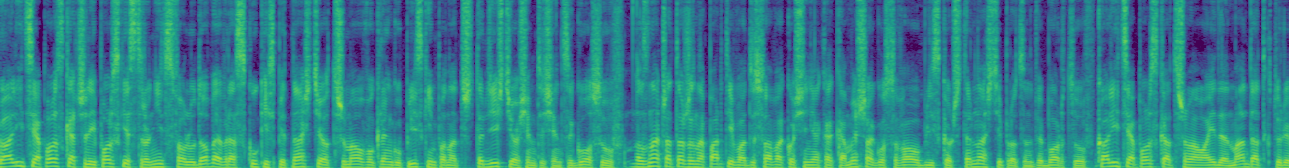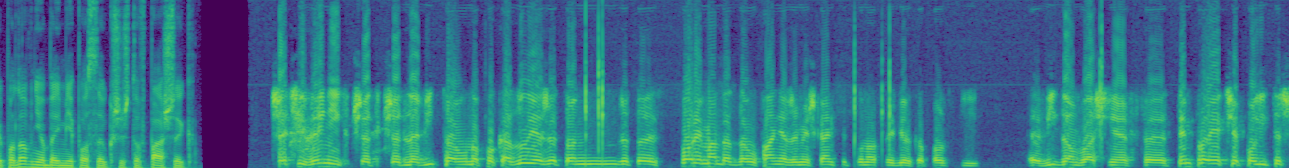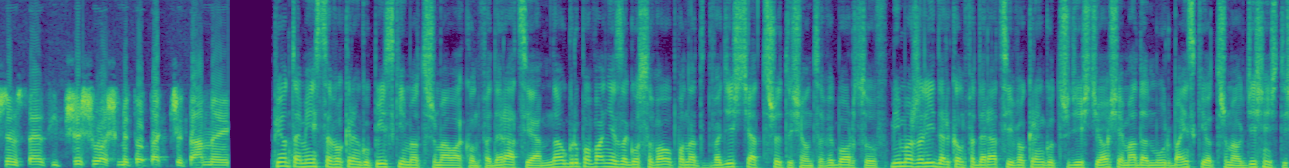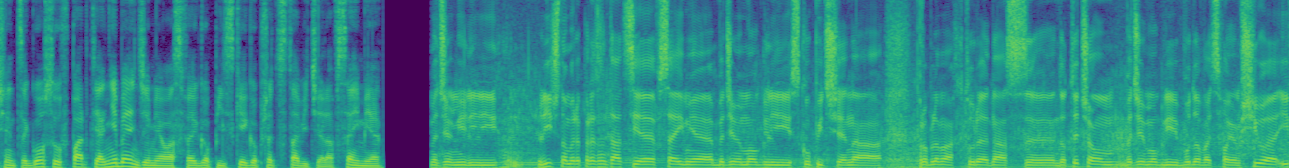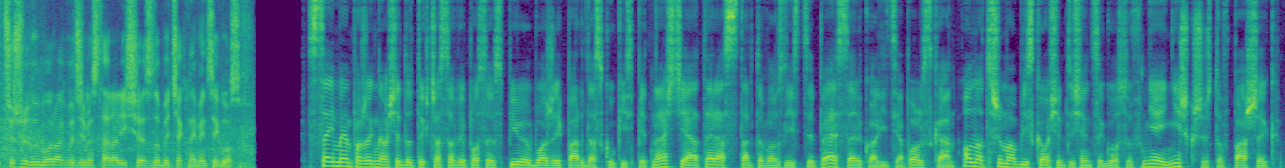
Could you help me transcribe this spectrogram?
Koalicja Polska, czyli Polskie Stronnictwo Ludowe wraz z Kukiz 15 otrzymało w okręgu pilskim ponad 48 tysięcy głosów. Oznacza to, że na partię Władysława Kosiniaka-Kamysza głosowało blisko 14% wyborców. Koalicja Polska otrzymała jeden mandat, który ponownie obejmie poseł Krzysztof Paszyk. trzeci wynik przed, przed lewicą no, pokazuje, że to, że to jest spory mandat zaufania, że mieszkańcy północnej Wielkopolski e, widzą właśnie w e, tym projekcie politycznym sens i przyszłość. My to tak czytamy. Piąte miejsce w okręgu pilskim otrzymała Konfederacja. Na ugrupowanie zagłosowało ponad 23 tysiące wyborców. Mimo, że lider Konfederacji w okręgu 38 Adam Urbański otrzymał 10 tysięcy głosów, partia nie będzie miała swojego pilskiego przedstawiciela w Sejmie. Będziemy mieli liczną reprezentację w Sejmie, będziemy mogli skupić się na problemach, które nas y, dotyczą, będziemy mogli budować swoją siłę i w przyszłych wyborach będziemy starali się zdobyć jak najwięcej głosów. Z Sejmem pożegnał się dotychczasowy poseł z Piły Błażej Parda z Kukiz 15, a teraz startował z listy PSL Koalicja Polska. On otrzymał blisko 8 tysięcy głosów mniej niż Krzysztof Paszyk.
